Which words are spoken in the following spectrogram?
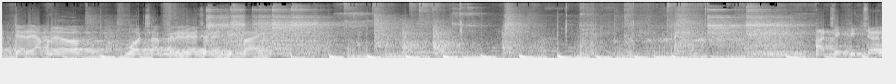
અત્યારે આપણે બોટ સાફ કરી રહ્યા છે રણજીતભાઈ. આ છે કિચન.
